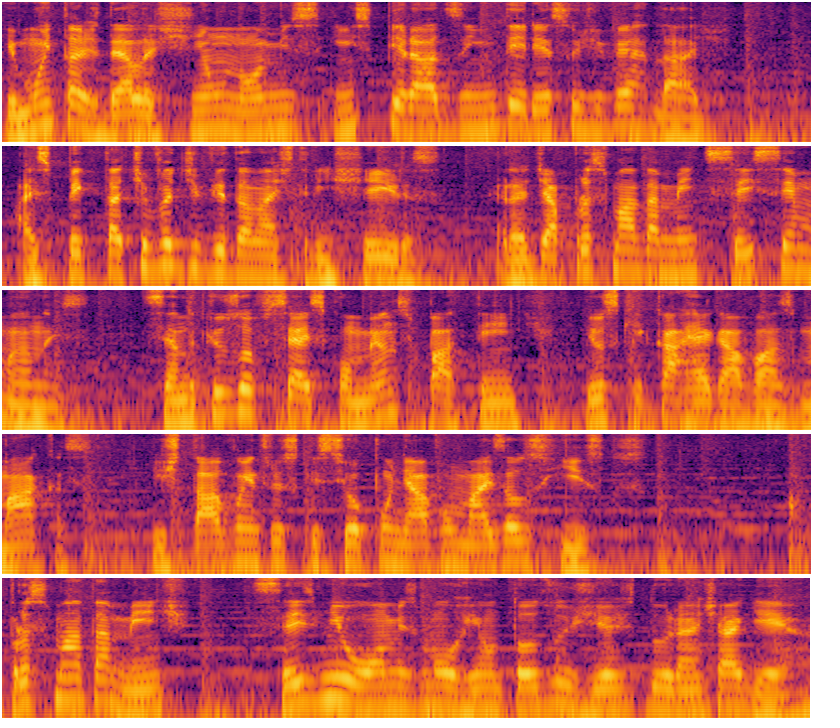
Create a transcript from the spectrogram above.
e muitas delas tinham nomes inspirados em endereços de verdade. A expectativa de vida nas trincheiras era de aproximadamente seis semanas, sendo que os oficiais com menos patente e os que carregavam as macas estavam entre os que se opunhavam mais aos riscos. Aproximadamente 6 mil homens morriam todos os dias durante a guerra.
